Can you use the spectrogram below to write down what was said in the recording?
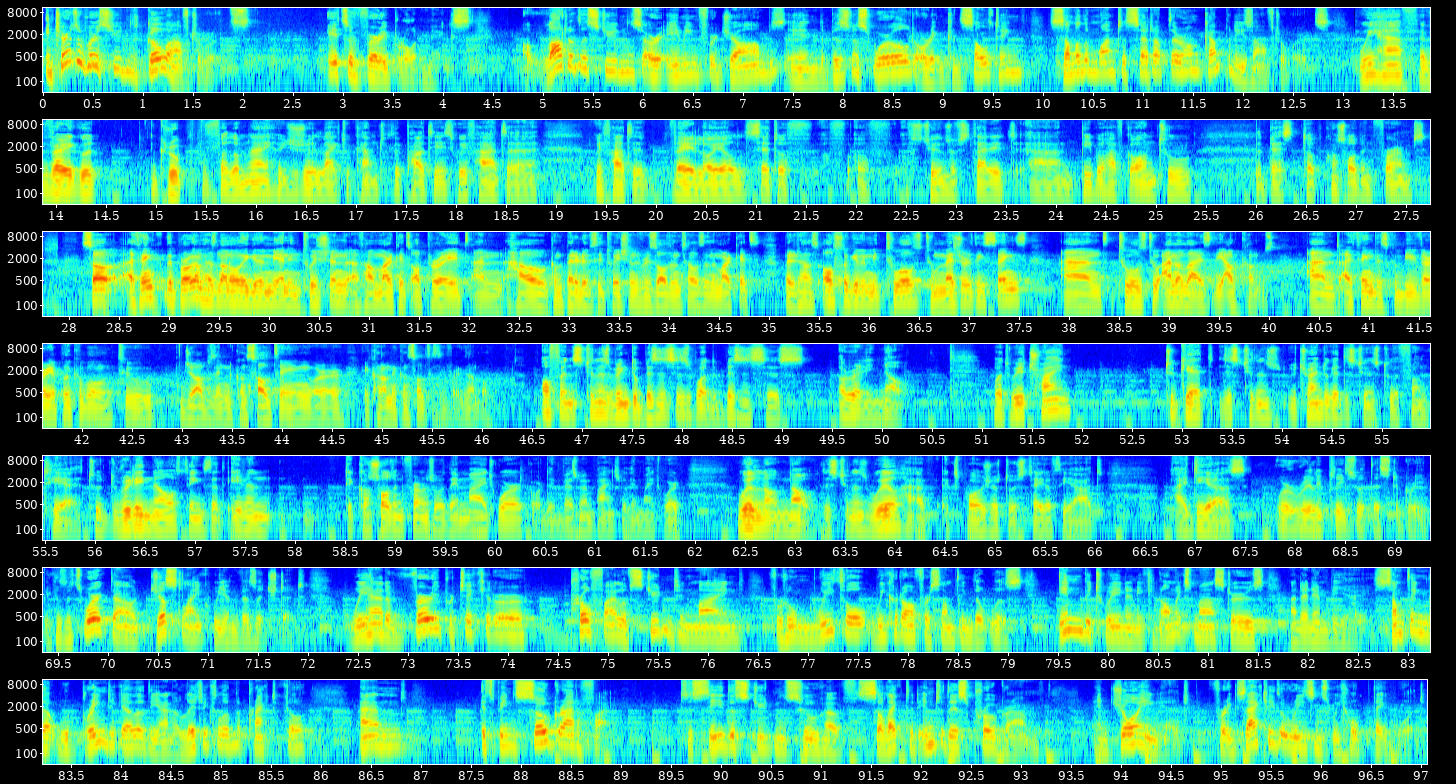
In terms of where students go afterwards, it's a very broad mix. A lot of the students are aiming for jobs in the business world or in consulting. Some of them want to set up their own companies afterwards. We have a very good group of alumni who usually like to come to the parties. We've had a, we've had a very loyal set of, of, of, of students who've studied. Um, people have gone to the best top consulting firms. So I think the program has not only given me an intuition of how markets operate and how competitive situations resolve themselves in the markets, but it has also given me tools to measure these things and tools to analyze the outcomes. And I think this could be very applicable to jobs in consulting or economic consultancy, for example. Often students bring to businesses what the businesses already know. What we're trying to get the students, we're trying to get the students to the frontier, to really know things that even the consulting firms where they might work or the investment banks where they might work will not know. The students will have exposure to state-of-the-art ideas. We're really pleased with this degree because it's worked out just like we envisaged it. We had a very particular profile of student in mind for whom we thought we could offer something that was in between an economics master's and an MBA, something that would bring together the analytical and the practical. And it's been so gratifying to see the students who have selected into this program enjoying it for exactly the reasons we hoped they would.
